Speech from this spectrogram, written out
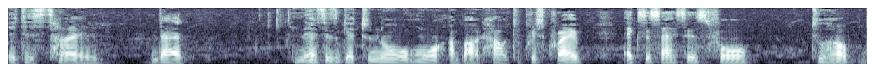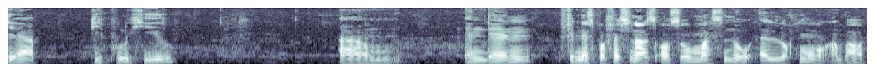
it is time that nurses get to know more about how to prescribe exercises for to help their people heal. Um, and then fitness professionals also must know a lot more about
